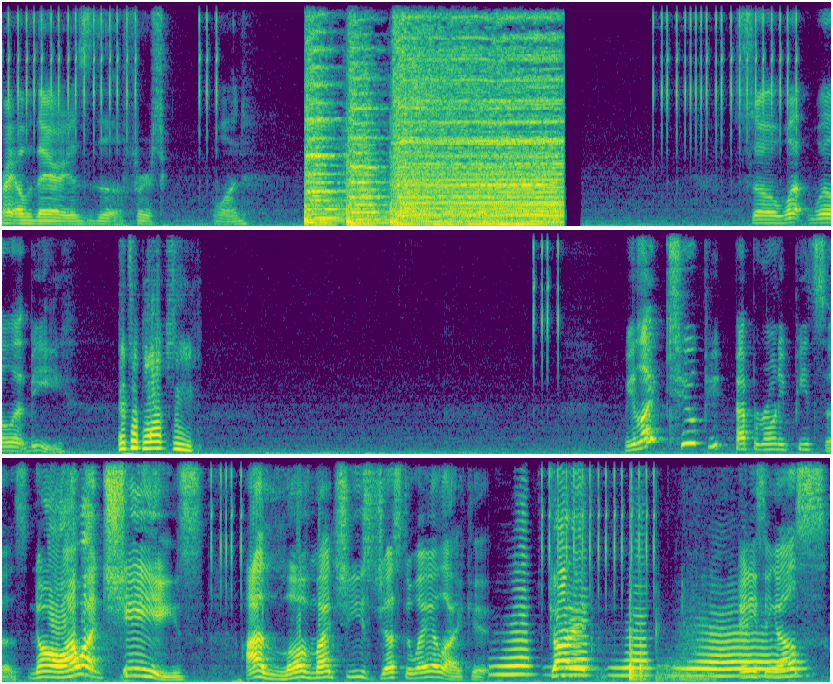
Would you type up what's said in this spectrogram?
right over there is the first one. So, what will it be? It's a Bloxy. We like two pe- pepperoni pizzas. No, I want cheese. I love my cheese just the way I like it. Got it. Anything else?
